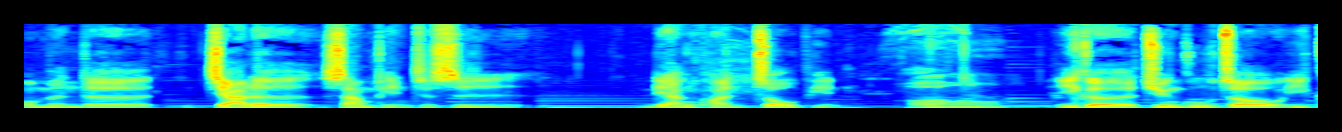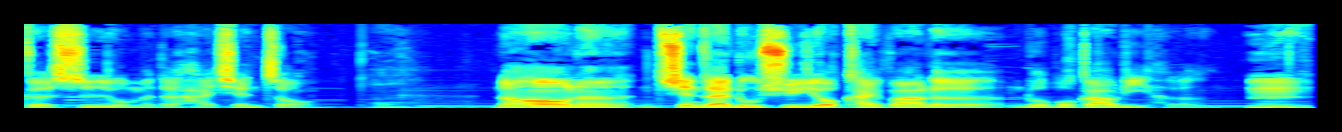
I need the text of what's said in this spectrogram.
我们的。加热商品就是两款粥品哦，一个菌菇粥，一个是我们的海鲜粥。哦，然后呢，现在陆续又开发了萝卜糕礼盒，嗯，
